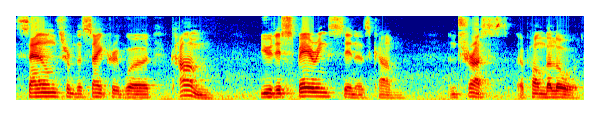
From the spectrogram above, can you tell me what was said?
sounds from the sacred word, Come, you despairing sinners, come and trust upon the Lord.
